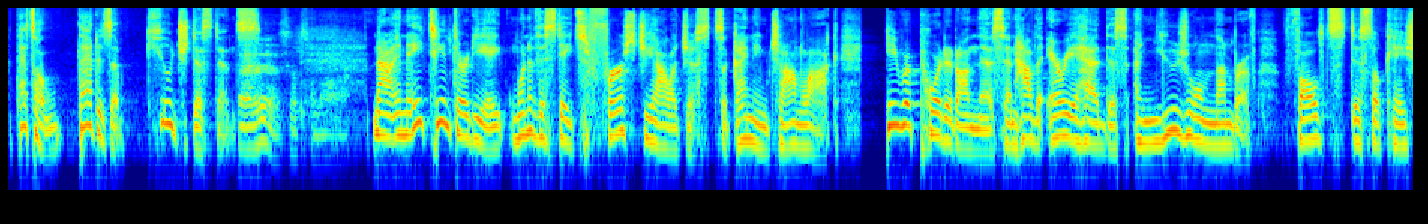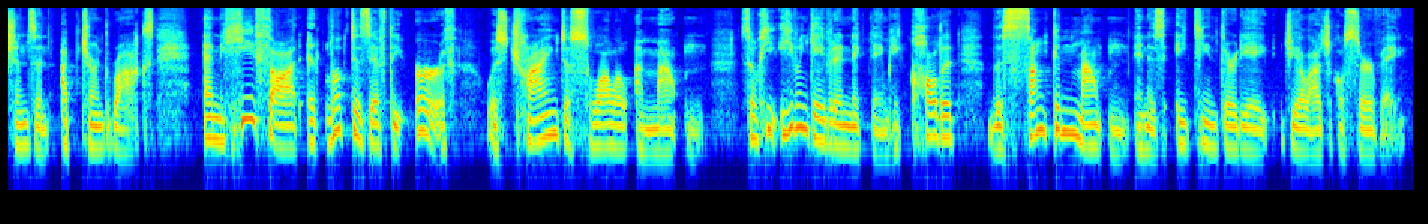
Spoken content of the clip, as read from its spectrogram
That's a that is a huge distance. That is. That's a lot. Now, in 1838, one of the state's first geologists, a guy named John Locke, he reported on this and how the area had this unusual number of faults, dislocations, and upturned rocks. And he thought it looked as if the earth was trying to swallow a mountain. So he even gave it a nickname. He called it the Sunken Mountain in his 1838 geological survey.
